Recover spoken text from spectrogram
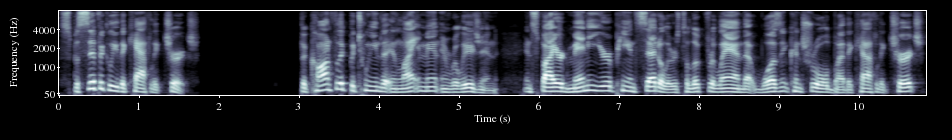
specifically the Catholic Church. The conflict between the Enlightenment and religion inspired many European settlers to look for land that wasn't controlled by the Catholic Church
